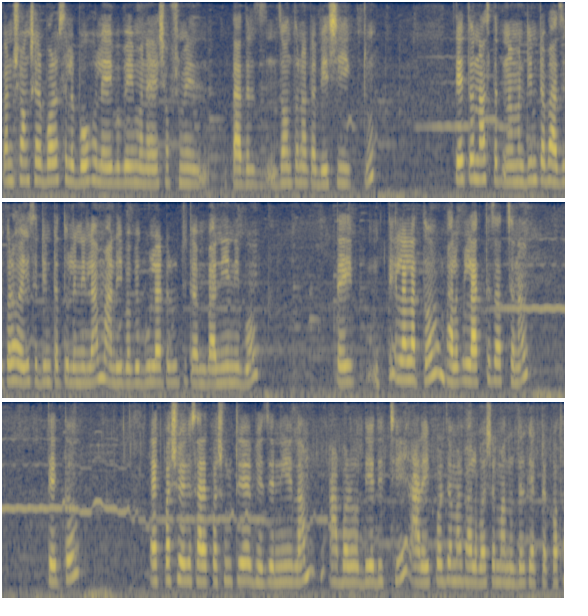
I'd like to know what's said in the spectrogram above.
কারণ সংসার বড় ছেলে বউ হলে এইভাবেই মানে সবসময় তাদের যন্ত্রণাটা বেশি একটু। তাই তো নাস্তা মানে ডিমটা ভাজি করা হয়ে গেছে, ডিমটা তুলে নিলাম আর এইভাবে গুলাটা, রুটিটা আমি বানিয়ে নিব। তাই তেল আলা তো, ভালো করে লাগতে যাচ্ছে না। তাই তো এক পাশ হয়ে গেছে আর এক পাশ উল্টে ভেজে নিয়ে এলাম আবারও দিয়ে দিচ্ছি। আর এই পর্যায়ে আমার ভালোবাসার মানুষদেরকে একটা কথা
